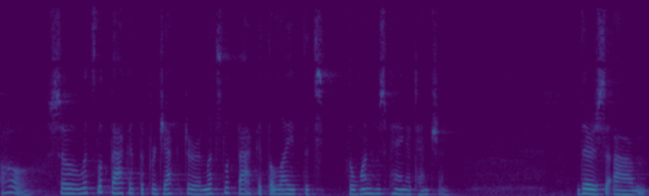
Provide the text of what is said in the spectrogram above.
Oh, so let's look back at the projector and let's look back at the light that's the one who's paying attention there's um,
